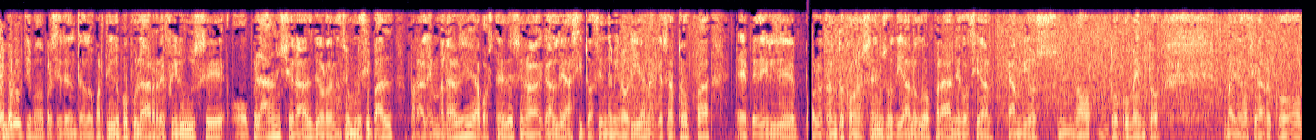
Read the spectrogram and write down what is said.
E por último, o presidente do Partido Popular referiuse ao Plan Xeral de Ordenación Municipal para lembrarlle a vostede, señor alcalde, a situación de minoría na que se atopa e pedirlle, polo tanto, consenso, diálogo para negociar cambios no documento. Vai negociar co,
